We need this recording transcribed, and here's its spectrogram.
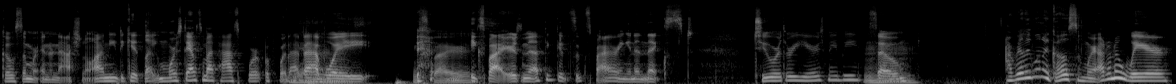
go somewhere international. I need to get like more stamps on my passport before that bad boy Expires. expires. And I think it's expiring in the next two or three years, maybe. So Mm-hmm. I really want to go somewhere. I don't know where.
